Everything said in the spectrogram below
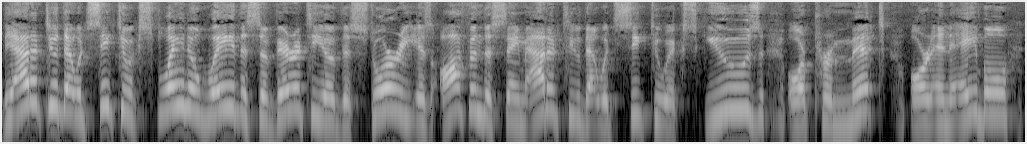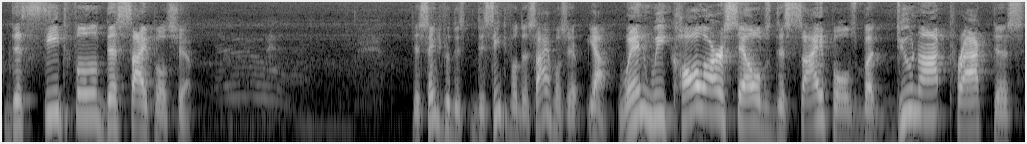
The attitude that would seek to explain away the severity of this story is often the same attitude that would seek to excuse or permit or enable deceitful discipleship. Deceitful, deceitful discipleship, yeah. When we call ourselves disciples but do not practice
